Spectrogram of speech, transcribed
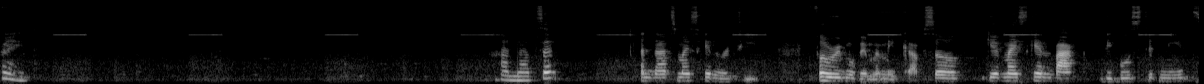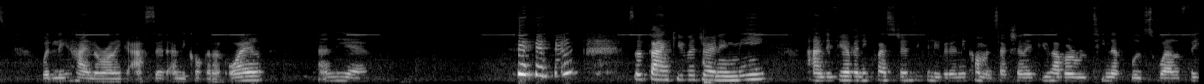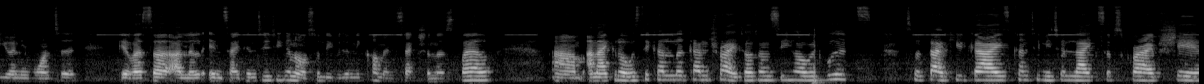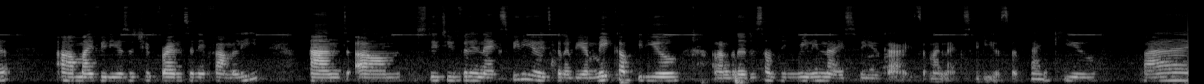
Right. And that's it. And that's my skin routine for removing my makeup. So give my skin back the boost it needs with the hyaluronic acid and the coconut oil and yeah so thank you for joining me and if you have any questions you can leave it in the comment section. If you have a routine that works well for you and you want to give us a, a little insight into it you can also leave it in the comment section as well. Um, and I could always take a look and try it out and see how it works. So thank you guys. Continue to like subscribe share um, my videos with your friends and your family. And um, stay tuned for the next video. It's going to be a makeup video and I'm going to do something really nice for you guys in my next video. So thank you. Bye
